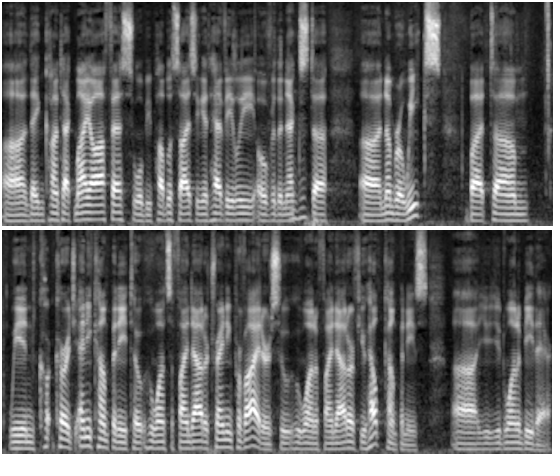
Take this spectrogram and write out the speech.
Uh, they can contact my office. We'll be publicizing it heavily over the next uh, uh, number of weeks. But um, we encourage any company to, who wants to find out, or training providers who, who want to find out, or if you help companies, uh, you, would want to be there.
